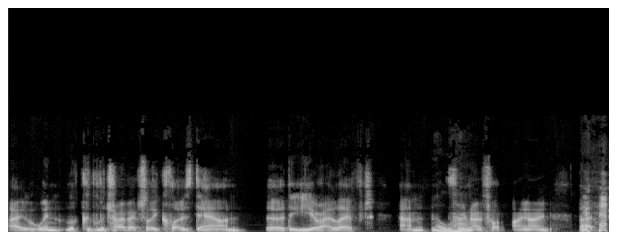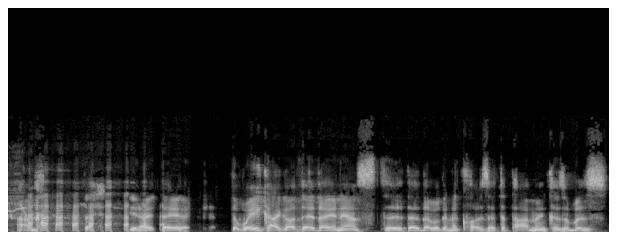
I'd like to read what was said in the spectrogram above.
I when look La Trobe actually closed down the, the year I left um, Oh, wow. through no fault of my own. But um, you know, they, the week I got there, they announced the, that they were going to close that department because it was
